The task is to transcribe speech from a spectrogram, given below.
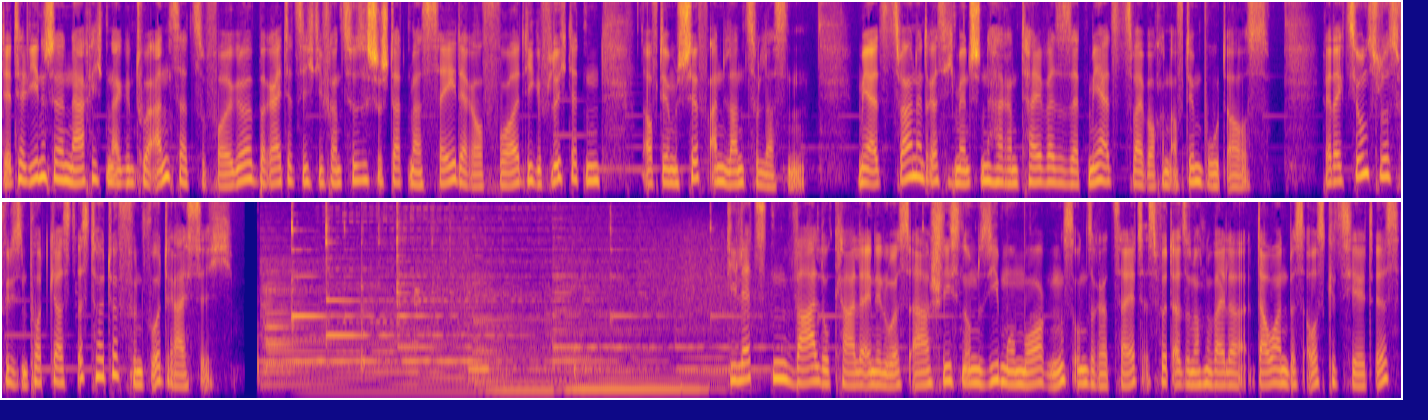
Der italienische Nachrichtenagentur ANSA zufolge bereitet sich die französische Stadt Marseille darauf vor, die Geflüchteten auf dem Schiff an Land zu lassen. Mehr als 230 Menschen harren teilweise seit mehr als zwei Wochen auf dem Boot aus. Redaktionsschluss für diesen Podcast ist heute 5.30 Uhr. Die letzten Wahllokale in den USA schließen um 7 Uhr morgens unserer Zeit. Es wird also noch eine Weile dauern, bis ausgezählt ist.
